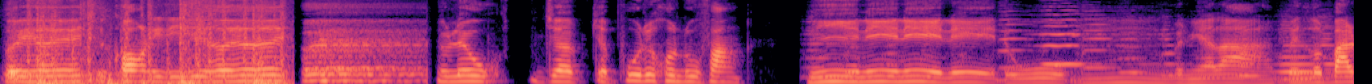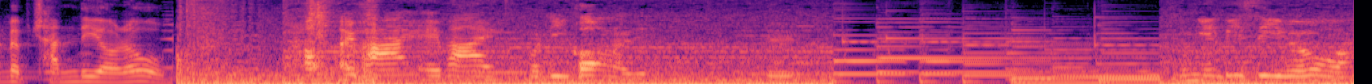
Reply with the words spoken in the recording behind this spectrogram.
เฮ้ยเฮ้ยถือกล้องดีๆเฮ้ยเฮ้ยเฮ้ยเร็วๆจะจะพูดให้คนดูฟัง นี่นี่นี่นี่ดูอืมเป็นไงล่ะเป็นรถบัสแบบชั้นเดียวนะผม เอาไอพายไอพายพอดีกล้องหน่อยดิมึงเรียนพีซีไปป่าวะ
